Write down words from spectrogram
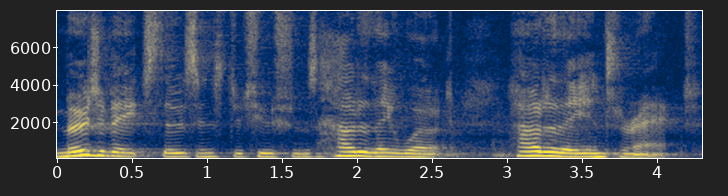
motivates those institutions? How do they work? How do they interact?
